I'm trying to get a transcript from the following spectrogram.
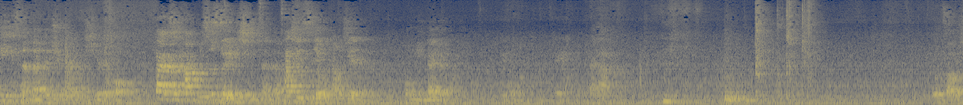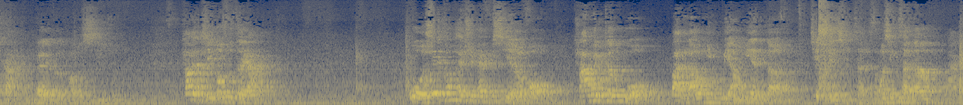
第一层的 HFCL4。但是它不是随意形成的，它其实是有条件的。我们应该有给我有吗？没有，来啦。我找一下，应该有很好的吸附。它的结构是这样，我先通 HFCl4，它会跟我半导体表面的间接形成，什么形成呢？来，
